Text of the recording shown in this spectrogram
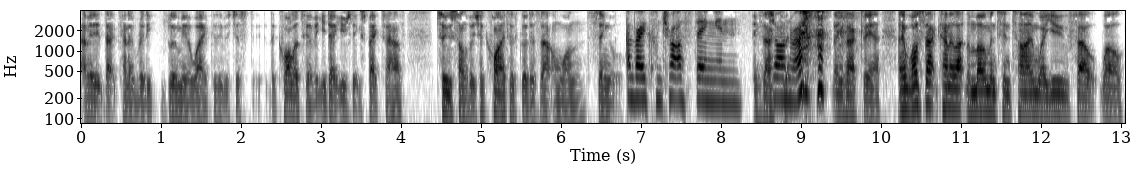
I mean that kind of really blew me away because it was just the quality of it. You don't usually expect to have two songs which are quite as good as that on one single. And very contrasting in exactly. genre. exactly. Yeah. And was that kind of like the moment in time where you felt well?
